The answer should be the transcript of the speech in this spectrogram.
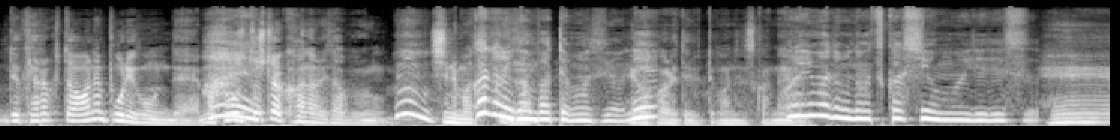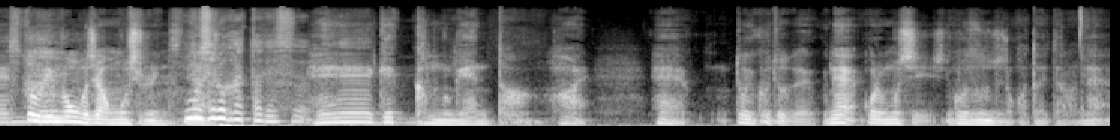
で、キャラクターはね、ポリゴンで、まあ、はい当時としてはかなり多分、うん、シネマティックにかなり頑張ってますよね描か。れてるって感じですかね。これ今でも懐かしい思い出です。へーストーリーももじゃあ面白いんですね。面白かったです。へえ、月下無限炭。はい。へえ、ということでね、これもしご存知の方いたらね、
